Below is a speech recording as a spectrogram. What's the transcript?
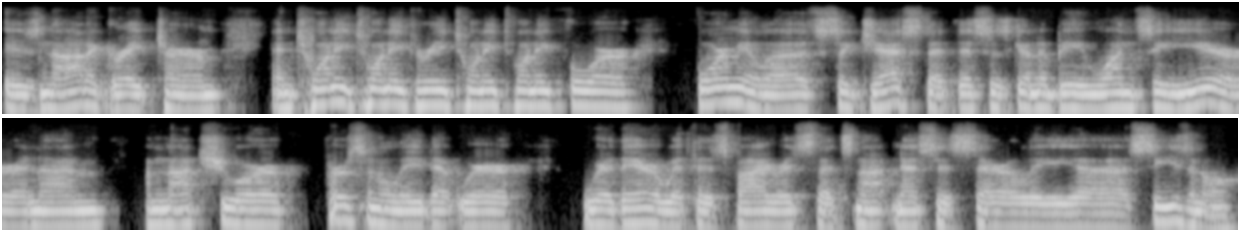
is not a great term. And 2023, 2024 formula suggests that this is going to be once a year. And I'm I'm not sure personally that we're we're there with this virus that's not necessarily uh, seasonal.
